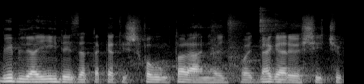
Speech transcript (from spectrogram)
bibliai idézeteket is fogunk találni, hogy, hogy megerősítsük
